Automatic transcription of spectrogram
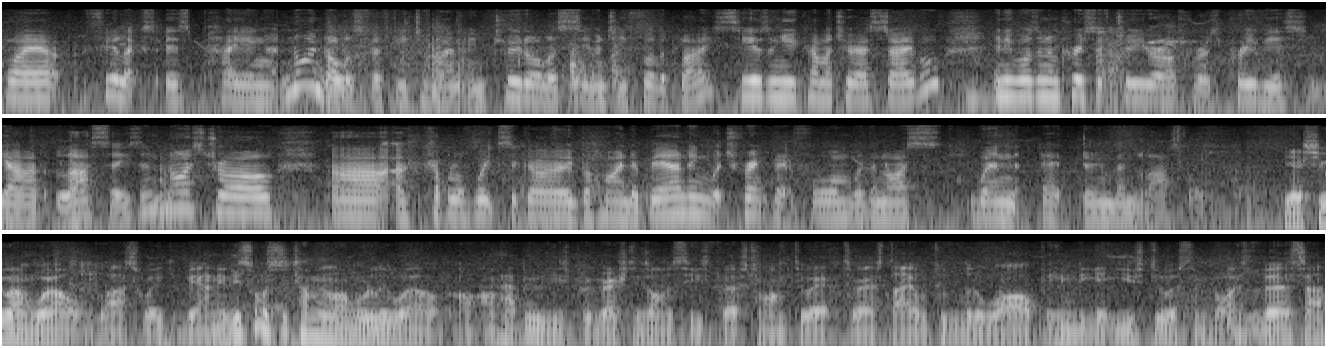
PlayUp, Felix is paying $9.50 to win and $2.70 for the place. He is a newcomer to our stable, and he was an impressive two-year-old for his previous yard last season. Nice trial uh, a couple of weeks ago behind a bounding, which franked that form with a nice win at Doomben last week. Yeah, she won well last week at Bounty. This horse is coming along really well. I'm happy with his progression. It's obviously his first time to our, to our stable. Took a little while for him to get used to us and vice versa.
